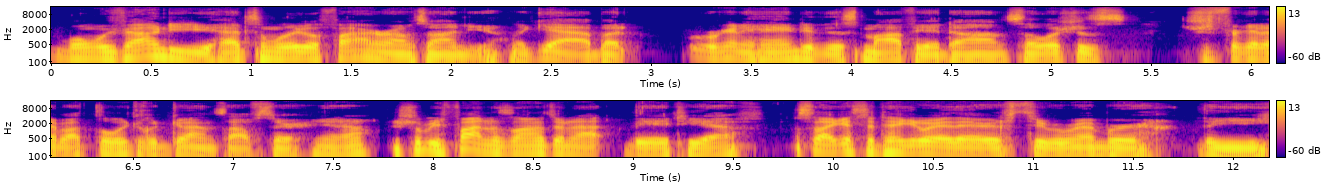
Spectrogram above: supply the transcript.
when we found you, you had some illegal firearms on you. Like, yeah, but we're going to hand you this mafia don, so let's just just forget about the legal guns, officer. You know, it should be fun as long as they're not the ATF. So I guess the takeaway there is to remember the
